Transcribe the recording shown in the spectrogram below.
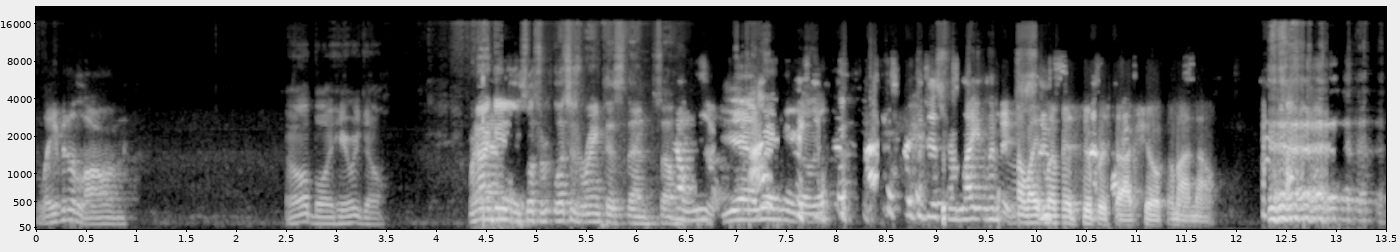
Leave it alone. Oh boy, here we go. We're not getting this. Let's, let's just rank this then. So Now, Yeah, there we go. I expected this for light limited. A light suits. limited super stock show. Come on now.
